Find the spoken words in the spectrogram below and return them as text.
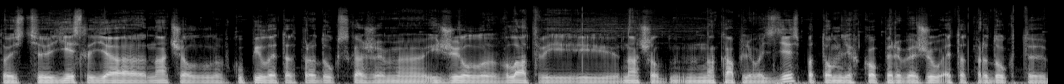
То есть, э, если я начал, купил этот продукт, скажем, э, и жил в Латвии и начал накапливать здесь, потом легко перевожу этот продукт, э,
